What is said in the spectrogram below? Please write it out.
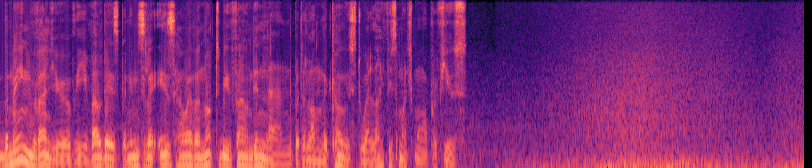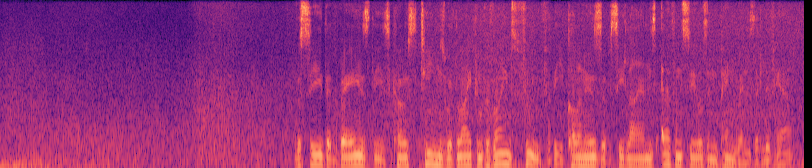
The main value of the Valdés Peninsula is, however, not to be found inland but along the coast where life is much more profuse. The sea that bathes these coasts teems with life and provides food for the colonies of sea lions, elephant seals and penguins that live here.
